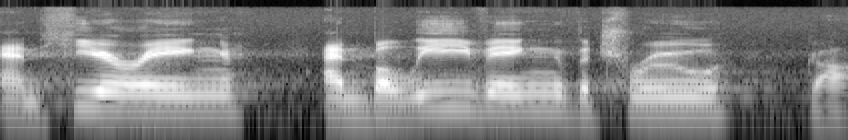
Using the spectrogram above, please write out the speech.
and hearing and believing the true God.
